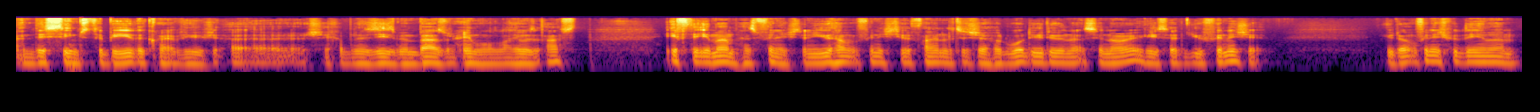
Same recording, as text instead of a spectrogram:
And this seems to be the correct view. Uh, Sheikh Ibn Aziz bin Baz, rahimahullah, he was asked, if the Imam has finished and you haven't finished your final tashahhud, what do you do in that scenario? He said, you finish it. You don't finish with the Imam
